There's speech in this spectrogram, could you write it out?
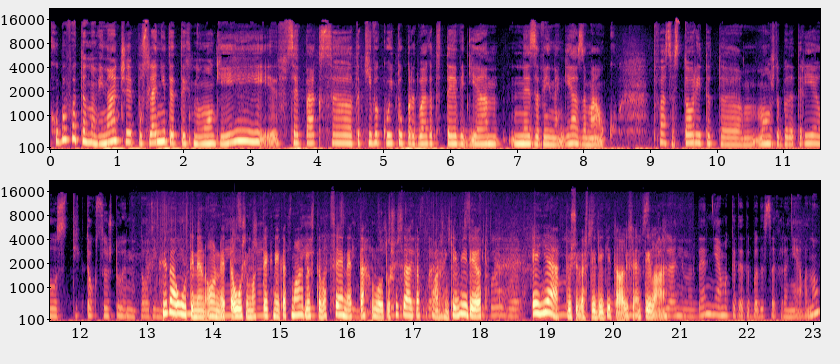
Хубавата новина е, че последните технологии все пак са такива, които предлагат те видеа не за винаги, а за малко. Това са сторитата, може да бъдат Reels, TikTok също е на този Hyvä uutinen on, että uusimmat tekniikat mahdollistavat sen, että luotu sisältö, varsinkin videot, ei jää pysyvästi digitaaliseen tilaan. Няма къде да бъде съхранявано.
